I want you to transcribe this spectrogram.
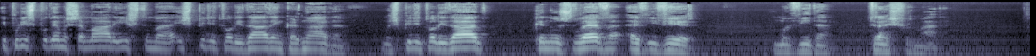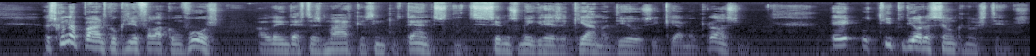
E por isso podemos chamar isto uma espiritualidade encarnada, uma espiritualidade que nos leva a viver uma vida transformada. A segunda parte que eu queria falar convosco além destas marcas importantes de sermos uma igreja que ama Deus e que ama o próximo, é o tipo de oração que nós temos.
